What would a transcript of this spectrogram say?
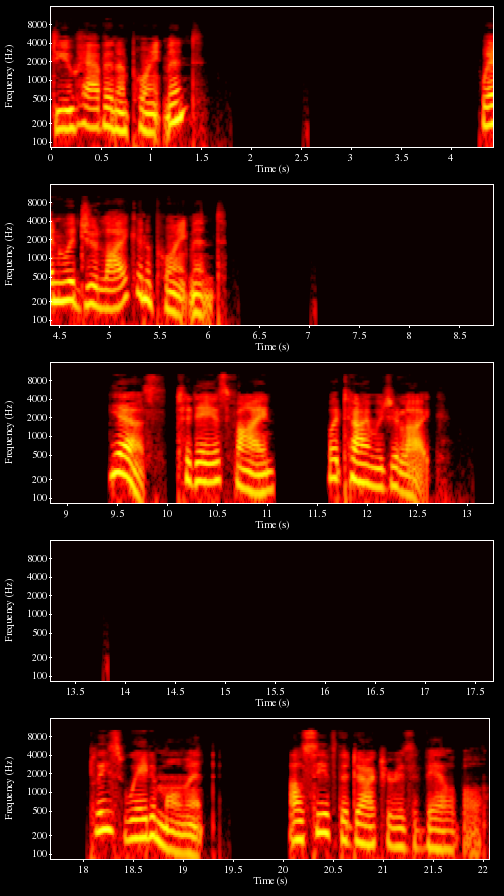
Do you have an appointment? When would you like an appointment? Yes, today is fine. What time would you like? Please wait a moment. I'll see if the doctor is available.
